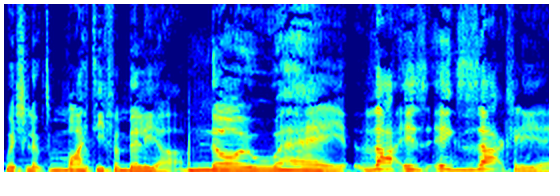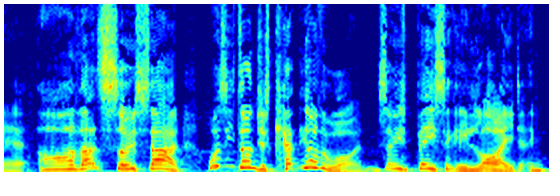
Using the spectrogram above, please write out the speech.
which looked mighty familiar. No way. That is exactly it. Oh, that's so sad. What's he done? Just kept the other one. So he's basically lied and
